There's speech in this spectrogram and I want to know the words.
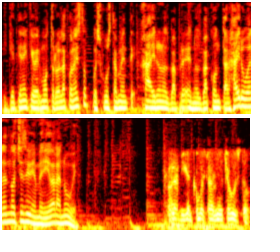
¿Y qué tiene que ver Motorola con esto? Pues justamente Jairo nos va, nos va a contar. Jairo, buenas noches y bienvenido a la nube. Hola Miguel, ¿cómo estás? Mucho gusto.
